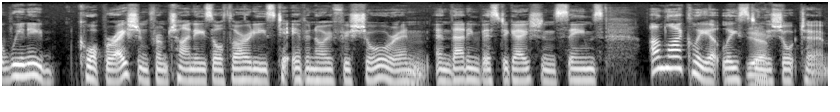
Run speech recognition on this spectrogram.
we need cooperation from Chinese authorities to ever know for sure. And, mm. and that investigation seems unlikely, at least yeah. in the short term.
